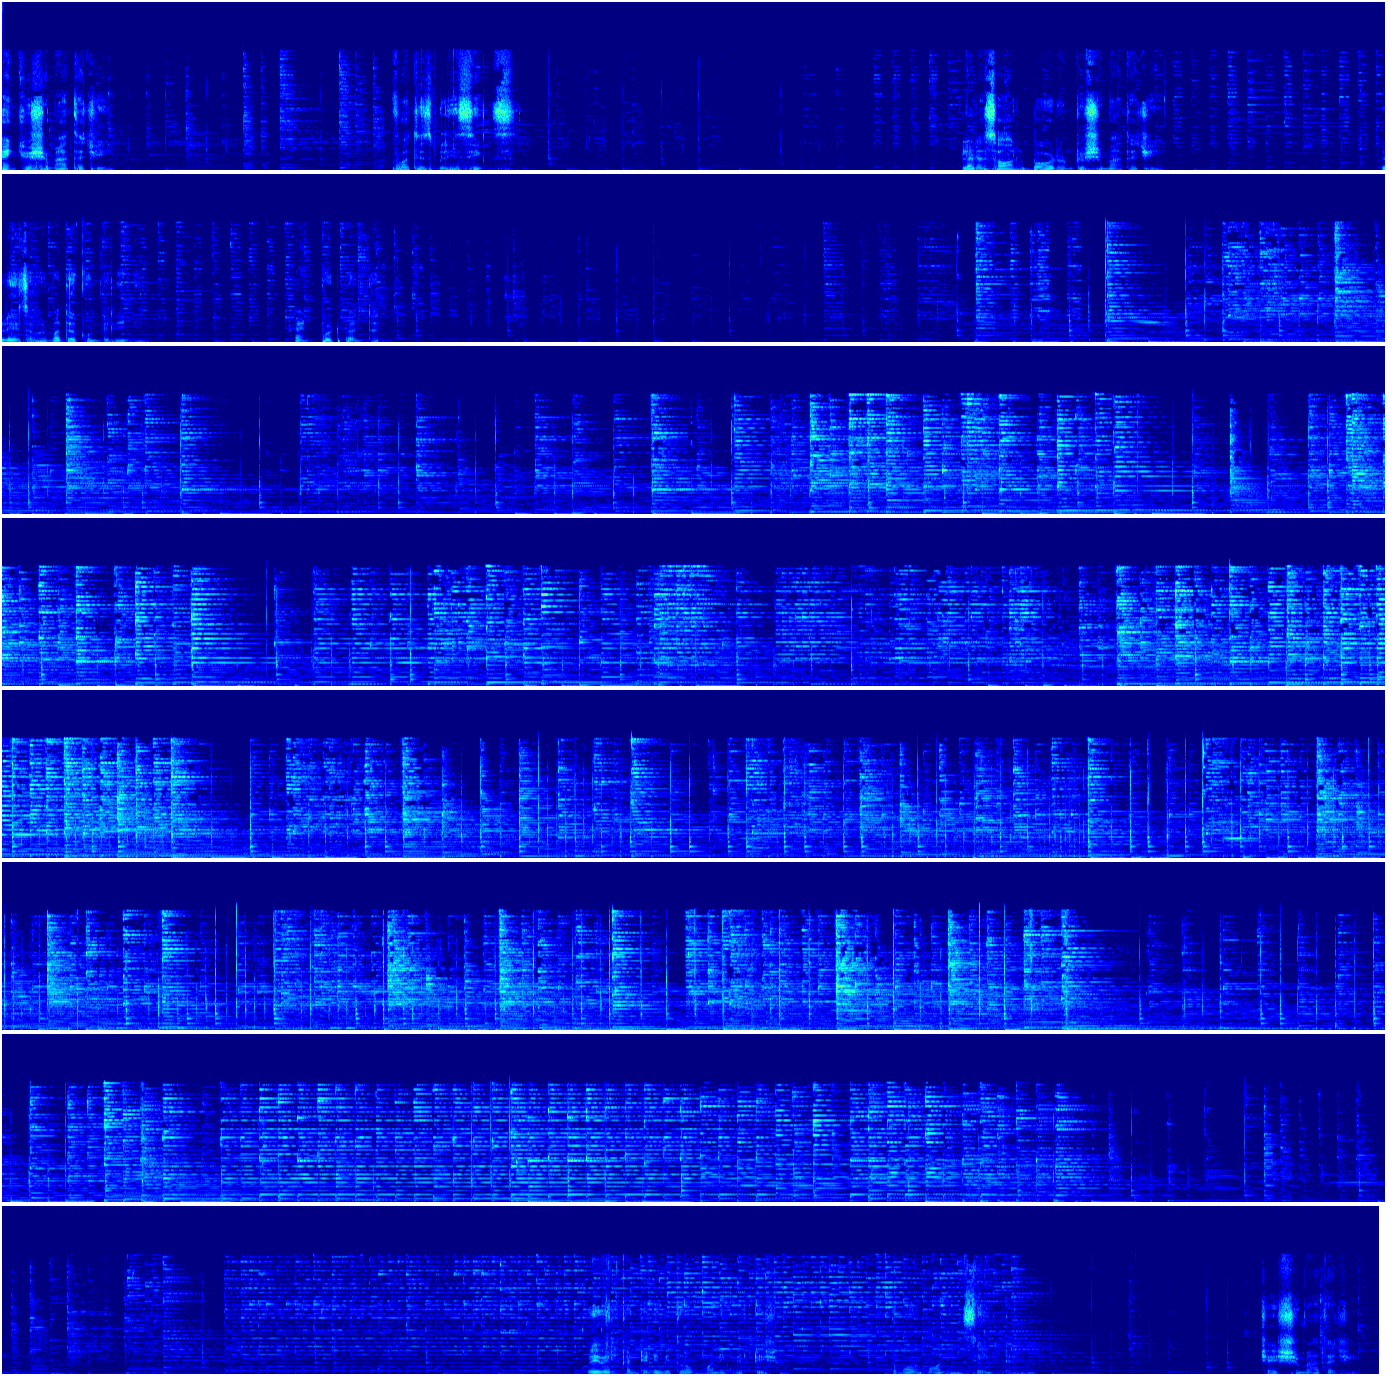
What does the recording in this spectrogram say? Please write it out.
Thank you, Shrimataji, for these blessings. Let us all bow down to Shrimataji, raise our Mother Kundalini, and put Bandhan We will continue with our morning meditation tomorrow morning, same time. Jai Shri Mataji.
